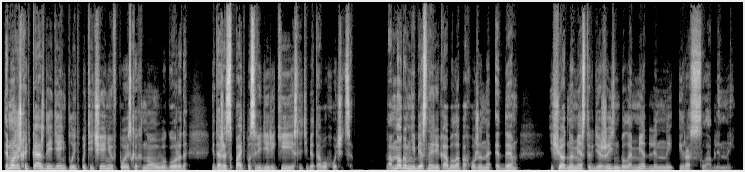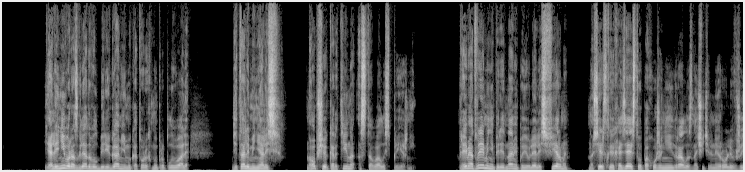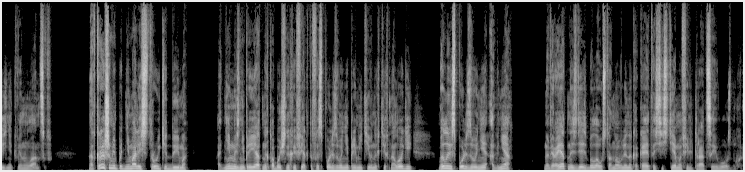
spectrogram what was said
Ты можешь хоть каждый день плыть по течению в поисках нового города и даже спать посреди реки, если тебе того хочется. Во многом Небесная река была похожа на Эдем, еще одно место, где жизнь была медленной и расслабленной. Я лениво разглядывал берега, мимо которых мы проплывали. Детали менялись, но общая картина оставалась прежней. Время от времени перед нами появлялись фермы, но сельское хозяйство, похоже, не играло значительной роли в жизни квинландцев. Над крышами поднимались струйки дыма. Одним из неприятных побочных эффектов использования примитивных технологий было использование огня, но, вероятно, здесь была установлена какая-то система фильтрации воздуха.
